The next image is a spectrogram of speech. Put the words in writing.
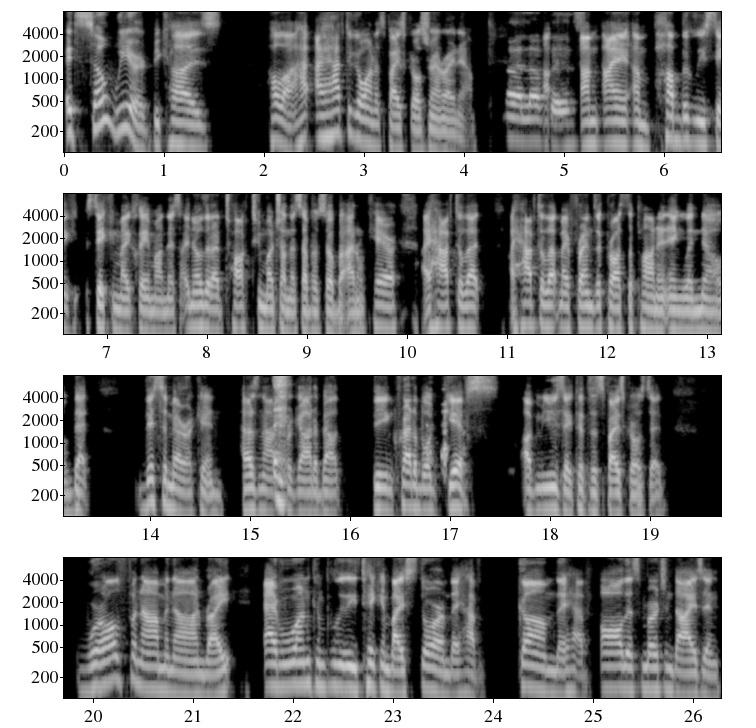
It's so weird because hold on, I- I have to go on a Spice Girls rant right now. Oh, i love uh, this I'm I am publicly stake, staking my claim on this. I know that I've talked too much on this episode, but I don't care. I have to let I have to let my friends across the pond in England know that this American has not forgot about the incredible gifts of music that the Spice Girls did. World phenomenon, right? Everyone completely taken by storm. They have gum, they have all this merchandising.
